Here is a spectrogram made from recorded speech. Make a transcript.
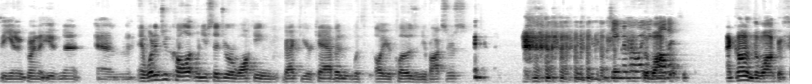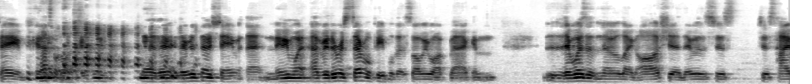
the unicorn that you've met, and And what did you call it when you said you were walking back to your cabin with all your clothes and your boxers? Do you remember what The you walk called of- I called it the Walk of Fame. That's what it was. yeah, there, there was no shame in that. And anyone, I mean, there were several people that saw me walk back, and there wasn't no like, oh shit. There was just just high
